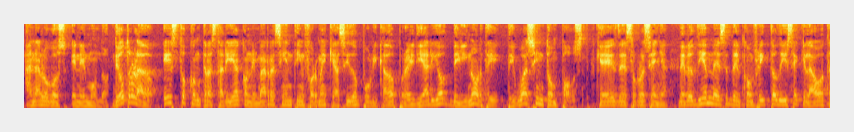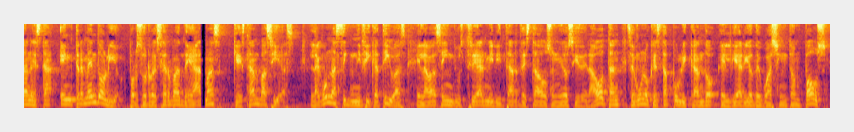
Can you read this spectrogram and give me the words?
análogos en el mundo. De otro lado, esto contrastaría con el más reciente informe que ha sido publicado por el diario del Norte, The Washington Post, que desde su reseña de los 10 meses del conflicto dice que la OTAN está en tremendo lío por sus reservas de armas que están vacías, lagunas significativas en la base industrial de Estados Unidos y de la OTAN, según lo que está publicando el diario The Washington Post.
